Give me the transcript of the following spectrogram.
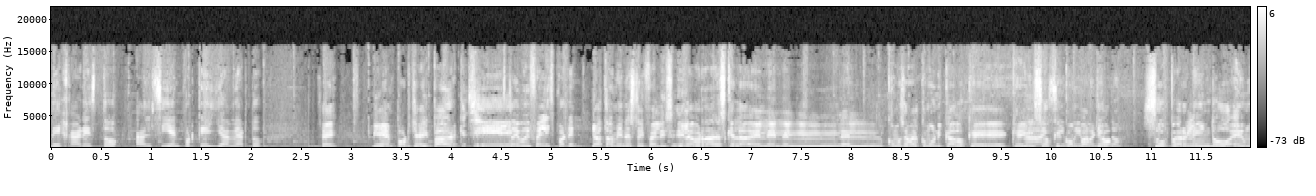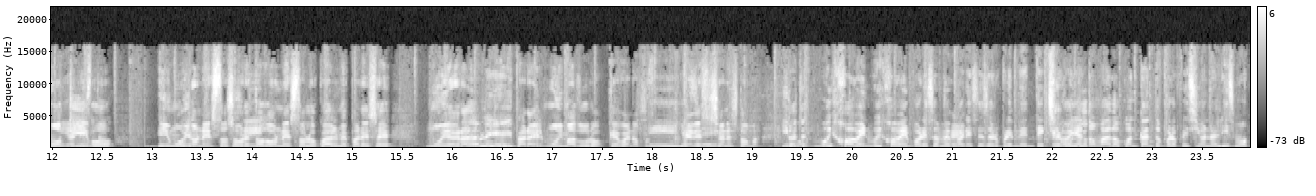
dejar esto al 100 porque ya me hartó. Sí. Bien por Jay Park. Sí, y estoy muy feliz por él. Yo también estoy feliz. Y la verdad es que la- el, el- el- el- ¿cómo se llama el comunicado que, que hizo, sí, que compartió? Súper lindo, emotivo. Y muy honesto, sobre Sí. todo honesto, lo cual me parece muy agradable y para él muy maduro. Que bueno, pues, Sí, qué sé. decisiones toma. Y muy, Entonces, muy joven, muy joven. Por eso me Sí. parece sorprendente que lo haya yo- tomado con tanto profesionalismo.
